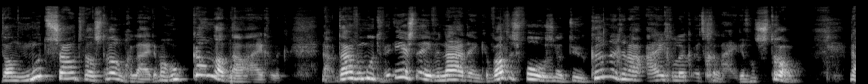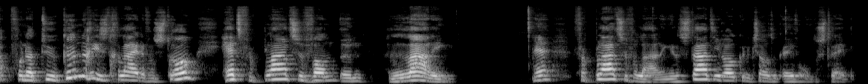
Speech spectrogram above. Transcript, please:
Dan moet zout wel stroom geleiden. Maar hoe kan dat nou eigenlijk? Nou, daarvoor moeten we eerst even nadenken. Wat is volgens natuurkundigen nou eigenlijk het geleiden van stroom? Nou, voor natuurkundigen is het geleiden van stroom het verplaatsen van een lading. He, verplaatsen verladingen. Dat staat hier ook en ik zal het ook even onderstrepen.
